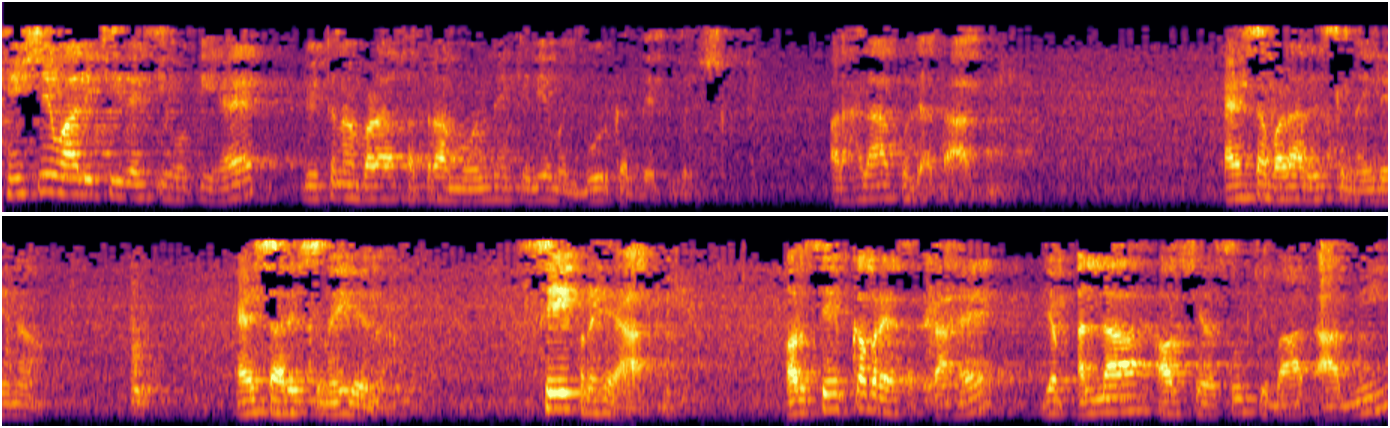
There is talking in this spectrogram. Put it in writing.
کھینچنے والی چیز ایسی ہوتی ہے جو اتنا بڑا خطرہ مولنے کے لیے مجبور کر دیتی ہے اس کو. اور ہلاک ہو جاتا آدمی. ایسا بڑا رسک نہیں لینا. ایسا رسک نہیں لینا. سیف رہے آدمی۔ اور سیف کب رہ سکتا ہے؟ جب اللہ اور اس کے رسول کی بات آدمی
